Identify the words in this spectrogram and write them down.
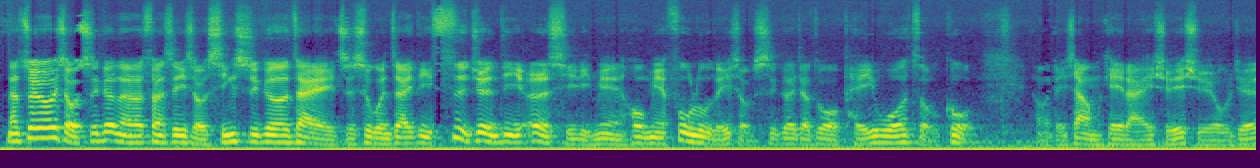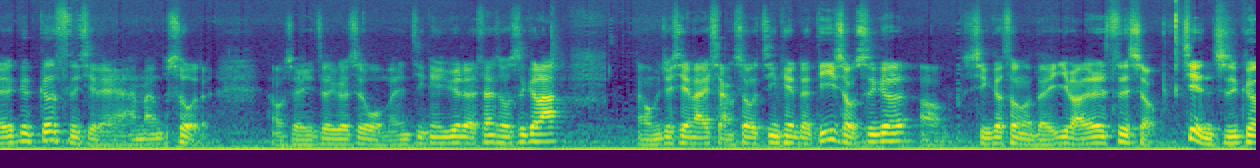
那最后一首诗歌呢，算是一首新诗歌，在《指示文摘》第四卷第二期里面后面附录的一首诗歌，叫做《陪我走过》。哦，等一下我们可以来学一学，我觉得这歌词写的还蛮不错的。好，所以这个是我们今天约的三首诗歌啦。那我们就先来享受今天的第一首诗歌啊，新歌送我的一百二十四首《剑之歌》。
